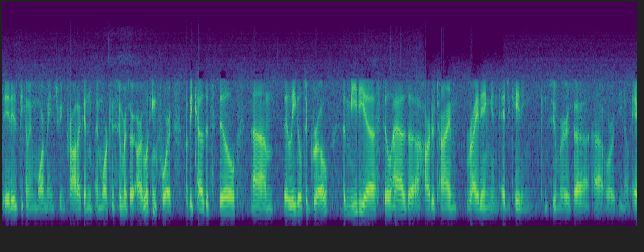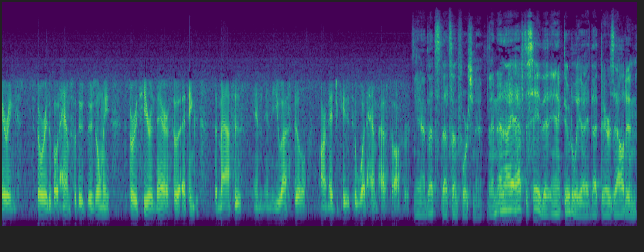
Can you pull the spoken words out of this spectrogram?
it is becoming a more mainstream product, and, and more consumers are, are looking for it. But because it's still um, illegal to grow, the media still has a harder time writing and educating consumers uh, uh, or you know airing stories about hemp. So there's there's only stories here and there. So I think the masses in in the U.S. still aren't educated to what hemp has to offer. Yeah, that's that's unfortunate, and and I have to say that anecdotally, I, that bears out in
